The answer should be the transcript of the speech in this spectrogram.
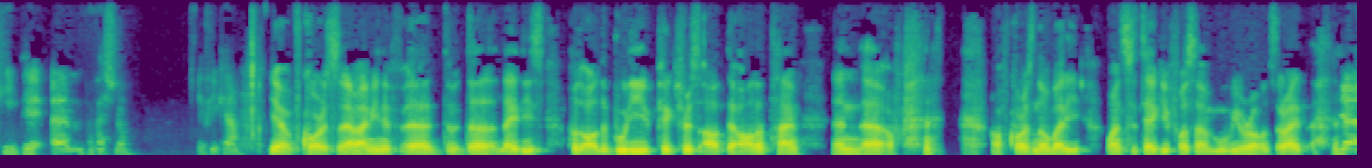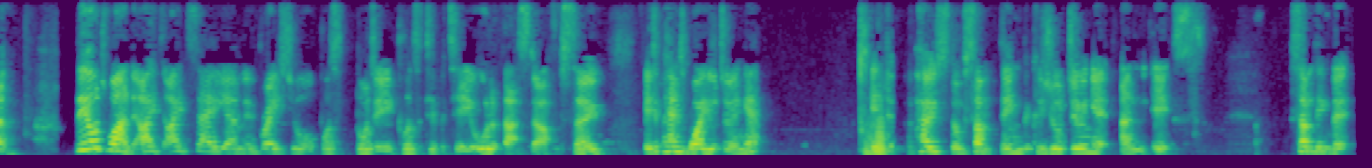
keep it um, professional if you can. Yeah, of course. Uh, I mean, if uh, the, the ladies put all the booty pictures out there all the time, and uh, of, of course nobody wants to take you for some movie roles, right? Yeah. The odd one, I'd, I'd say um, embrace your body, positivity, all of that stuff. So it depends why you're doing it. Mm-hmm. If it's a post of something because you're doing it and it's something that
